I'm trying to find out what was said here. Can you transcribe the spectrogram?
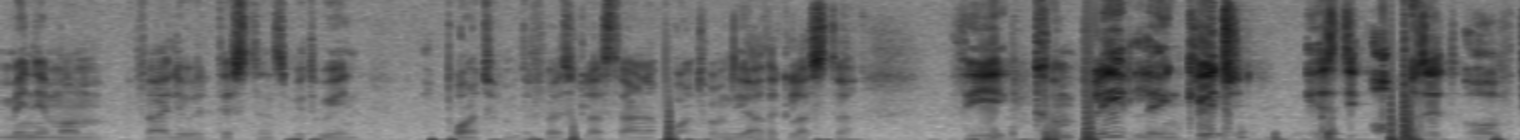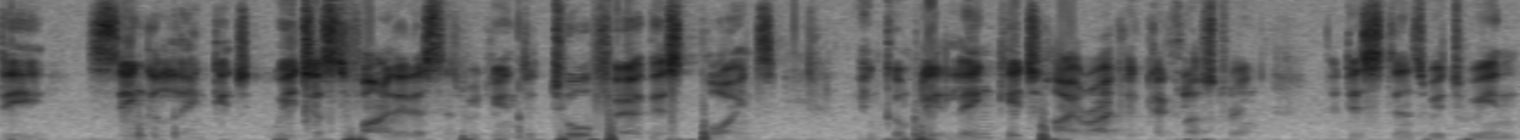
minimum value of distance between a point from the first cluster and a point from the other cluster. The complete linkage is the opposite of the single linkage. We just find the distance between the two furthest points. In complete linkage, hierarchical clustering, the distance between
